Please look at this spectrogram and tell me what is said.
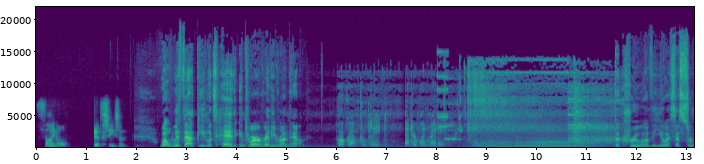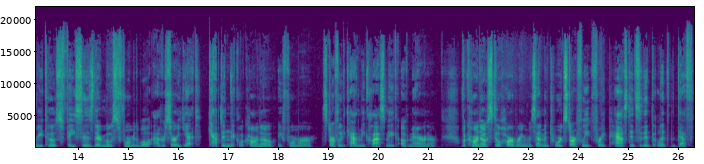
final fifth season. Well, with that, Pete, let's head into our ready rundown. Program complete. Enter when ready. The crew of the USS Cerritos faces their most formidable adversary yet Captain Nick Locarno, a former Starfleet Academy classmate of Mariner. Locarno still harboring resentment towards Starfleet for a past incident that led to the death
